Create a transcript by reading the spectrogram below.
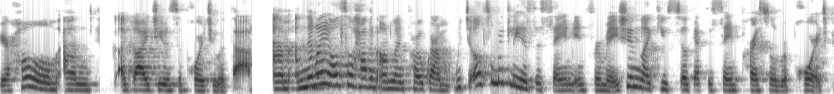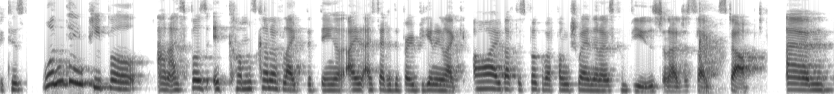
your home and I guide you and support you with that. Um, and then I also have an online program, which ultimately is the same information, like you still get the same personal report. Because one thing people, and I suppose it comes kind of like the thing I, I said at the very beginning, like, oh, I got this book about feng shui, and then I was confused and I just like stopped. Um,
